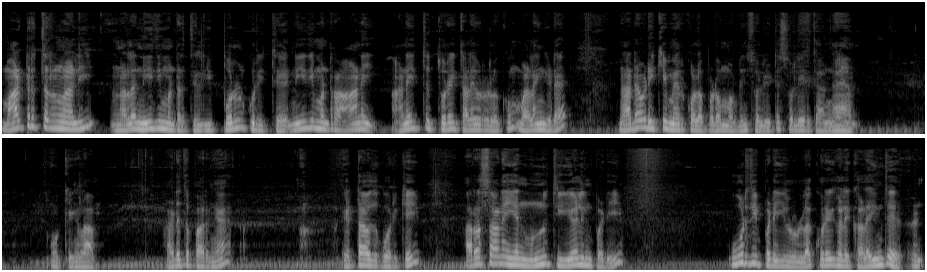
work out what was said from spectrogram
மாற்றுத்திறனாளி நல நீதிமன்றத்தில் இப்பொருள் குறித்து நீதிமன்ற ஆணை அனைத்து துறை தலைவர்களுக்கும் வழங்கிட நடவடிக்கை மேற்கொள்ளப்படும் அப்படின்னு சொல்லிட்டு சொல்லியிருக்காங்க. ஓகேங்களா? அடுத்து பாருங்கள் எட்டாவது கோரிக்கை. அரசாணை எண் முந்நூற்றி ஏழின் படி ஊர்திப்படியில் உள்ள குறைகளை களைந்து ரெண்-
